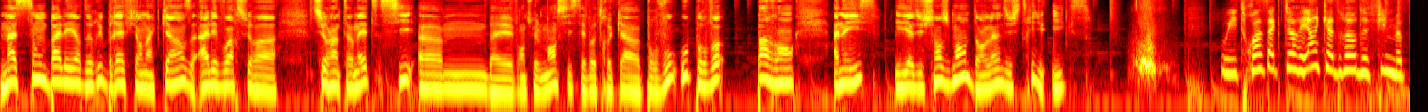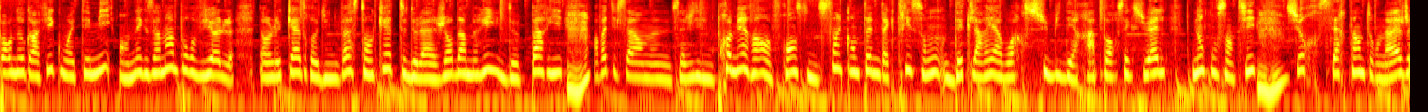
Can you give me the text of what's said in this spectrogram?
maçons, balayeurs de rue, bref, il y en a 15. Allez voir sur, euh, sur Internet si, euh, bah, éventuellement, si c'est votre cas pour vous ou pour vos parents. Anaïs, il y a du changement dans l'industrie du X. Oui, trois acteurs et un cadreur de films pornographiques ont été mis en examen pour viol dans le cadre d'une vaste enquête de la gendarmerie de Paris. Mhm. En fait, il s'a- il s'agit d'une première hein, en France. Une cinquantaine d'actrices ont déclaré avoir subi des rapports sexuels non consentis Mhm. sur certains tournages.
